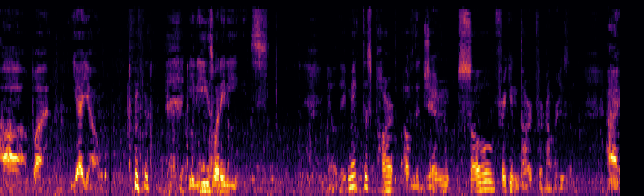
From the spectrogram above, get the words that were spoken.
Uh, but yeah, yo, it is what it is. They make this part of the gym so freaking dark for no reason. Alright,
